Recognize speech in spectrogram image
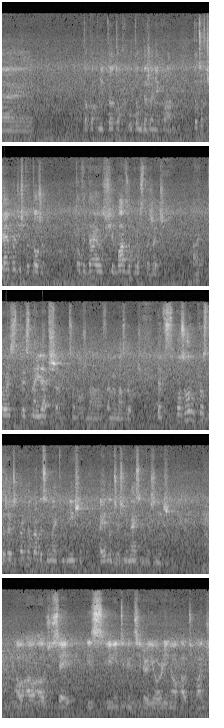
e, to, to, to, to uderzenie kolanem. To, co chciałem powiedzieć, to to, że to wydają się bardzo proste rzeczy, ale to jest, to jest najlepsze, co można w MMA zrobić. Te z pozoru proste rzeczy tak naprawdę są najtrudniejsze, a jednocześnie najskuteczniejsze. I'll, I'll, I'll just say is you need to consider you already know how to punch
